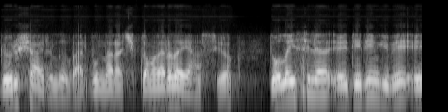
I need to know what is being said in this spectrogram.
görüş ayrılığı var. Bunlar açıklamalara da yansıyor. Dolayısıyla e, dediğim gibi e,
